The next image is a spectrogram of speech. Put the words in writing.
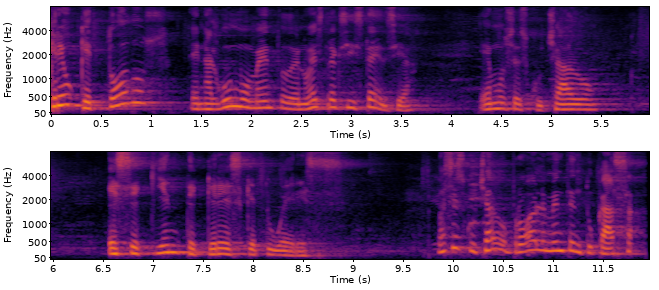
Creo que todos en algún momento de nuestra existencia hemos escuchado ese quién te crees que tú eres. Lo has escuchado probablemente en tu casa,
